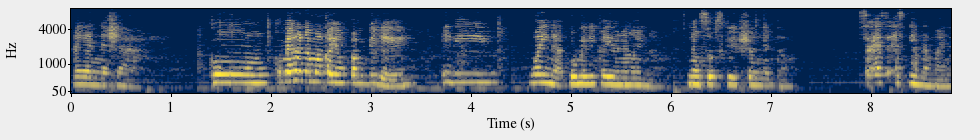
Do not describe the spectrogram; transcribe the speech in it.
Ayan na siya. Kung, kung meron naman kayong pambili, edi, why not? Bumili kayo ng ano, ng subscription nito. Sa SSD naman.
